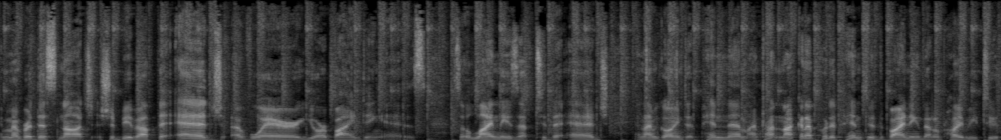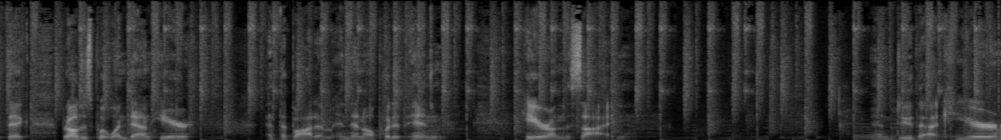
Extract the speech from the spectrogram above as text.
Remember this notch should be about the edge of where your binding is. So line these up to the edge and I'm going to pin them. I'm not gonna put a pin through the binding, that'll probably be too thick, but I'll just put one down here at the bottom and then I'll put a pin here on the side. And do that here.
